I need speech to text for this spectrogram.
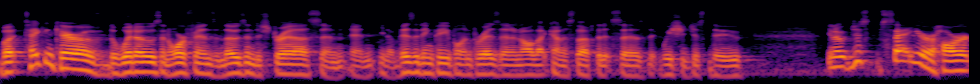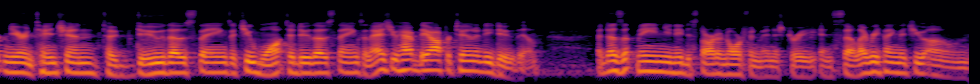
But taking care of the widows and orphans and those in distress and, and you know, visiting people in prison and all that kind of stuff that it says that we should just do, you know, just set your heart and your intention to do those things, that you want to do those things. And as you have the opportunity, do them. It doesn't mean you need to start an orphan ministry and sell everything that you own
